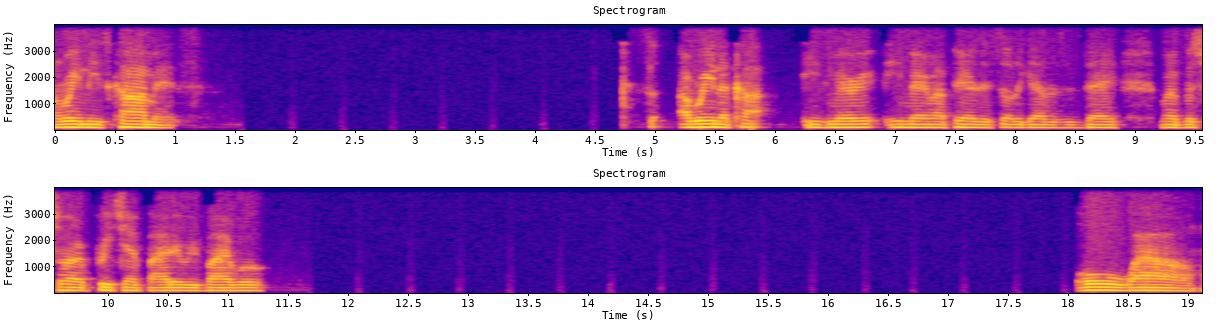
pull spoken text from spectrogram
So I'm reading these comments. So I'm reading a co- he's married he married my parents, they're still together to this day. My Bishop Hart preaching Friday revival. Oh wow.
